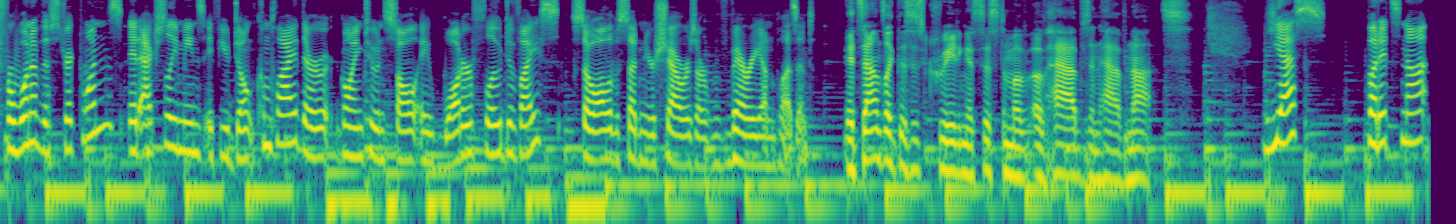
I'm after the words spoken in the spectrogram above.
for one of the strict ones, it actually means if you don't comply, they're going to install a water flow device. So, all of a sudden, your showers are very unpleasant. It sounds like this is creating a system of, of haves and have nots. Yes, but it's not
